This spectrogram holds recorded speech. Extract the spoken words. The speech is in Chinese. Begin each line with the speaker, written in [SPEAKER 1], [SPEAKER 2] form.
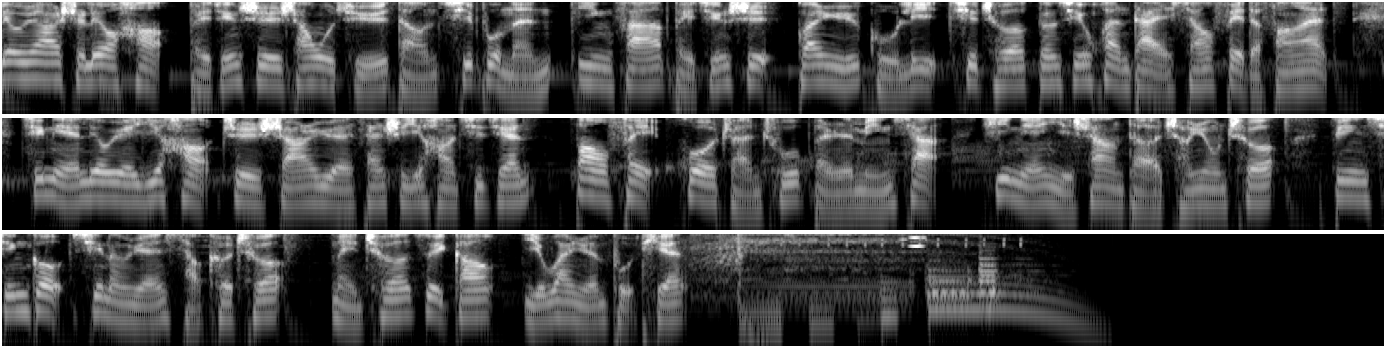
[SPEAKER 1] 六月二十六号北京市商务局等七部门印发北京市关于鼓励汽车更新换代消费的方案今年六月一号至十二月三十一号期间报废或转出本人名下一年以上的乘用车并新购新能源小客车每车最高一万元补贴。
